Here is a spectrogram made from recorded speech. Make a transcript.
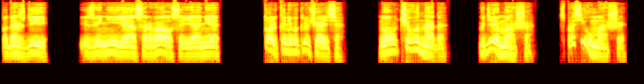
«Подожди, Извини, я сорвался, я не... Только не выключайся. Ну, чего надо? Где Маша? Спроси у Маши.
